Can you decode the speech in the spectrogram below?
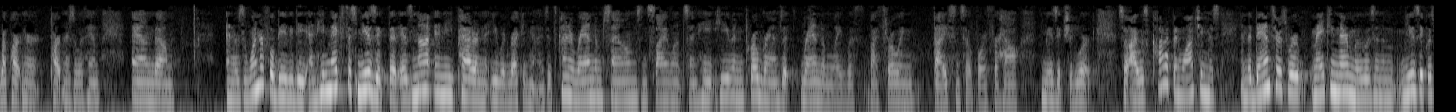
a partner partners with him, and um, and there's a wonderful DVD, and he makes this music that is not any pattern that you would recognize. It's kind of random sounds and silence, and he, he even programs it randomly with by throwing dice and so forth for how the music should work. So I was caught up in watching this, and the dancers were making their moves, and the music was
